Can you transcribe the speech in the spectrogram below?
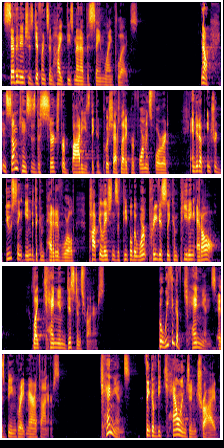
Seven inches difference in height, these men have the same length legs. Now, in some cases, the search for bodies that could push athletic performance forward ended up introducing into the competitive world populations of people that weren't previously competing at all, like Kenyan distance runners. But we think of Kenyans as being great marathoners. Kenyans think of the Kalenjin tribe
